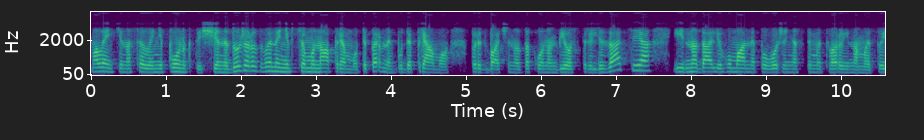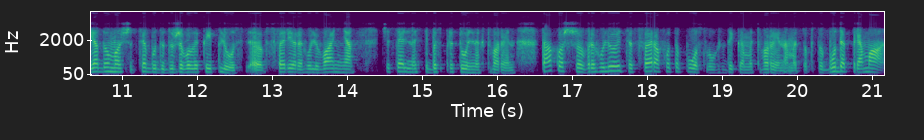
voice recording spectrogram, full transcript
маленькі населені пункти ще не дуже розвинені в цьому напряму. Тепер в них буде прямо передбачено законом біостерилізація і надалі гуманне поводження з тими тваринами. То я думаю, що це буде дуже великий плюс е, в сфері регулювання чисельності безпритульних тварин. Також врегулюється сфера фотопослуг з дикими тваринами, тобто буде пряма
